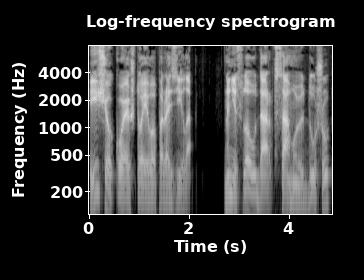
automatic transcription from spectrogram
И еще кое-что его поразило. Нанесло удар в самую душу,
